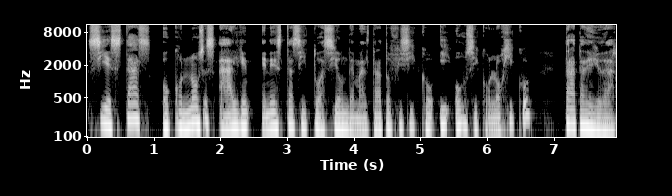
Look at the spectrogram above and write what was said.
Si estás o conoces a alguien en esta situación de maltrato físico y o psicológico, trata de ayudar,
